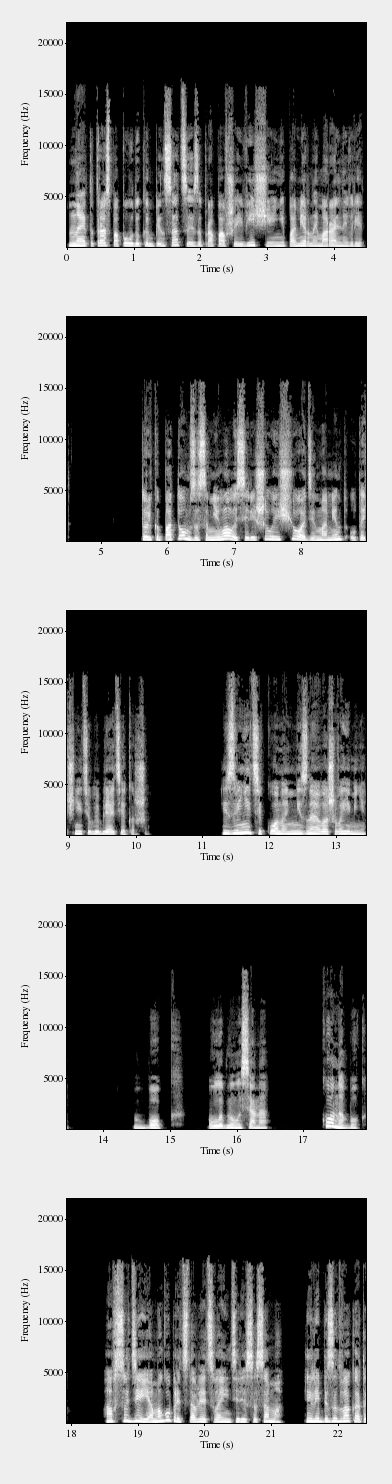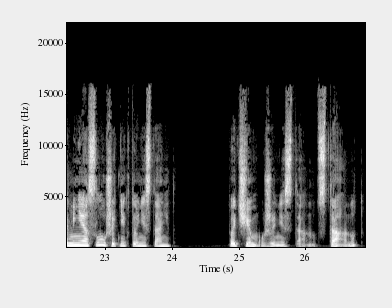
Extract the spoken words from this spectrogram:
на этот раз по поводу компенсации за пропавшие вещи и непомерный моральный вред. Только потом засомневалась и решила еще один момент уточнить у библиотекарши. «Извините, Кона, не знаю вашего имени. «Бог», — улыбнулась она. «Кона Бог. А в суде я могу представлять свои интересы сама? Или без адвоката меня слушать никто не станет?» «Почему же не станут? Станут.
